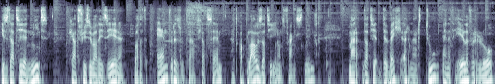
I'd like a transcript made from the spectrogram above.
is dat je niet gaat visualiseren wat het eindresultaat gaat zijn, het applaus dat je in ontvangst neemt, maar dat je de weg er naartoe en het hele verloop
